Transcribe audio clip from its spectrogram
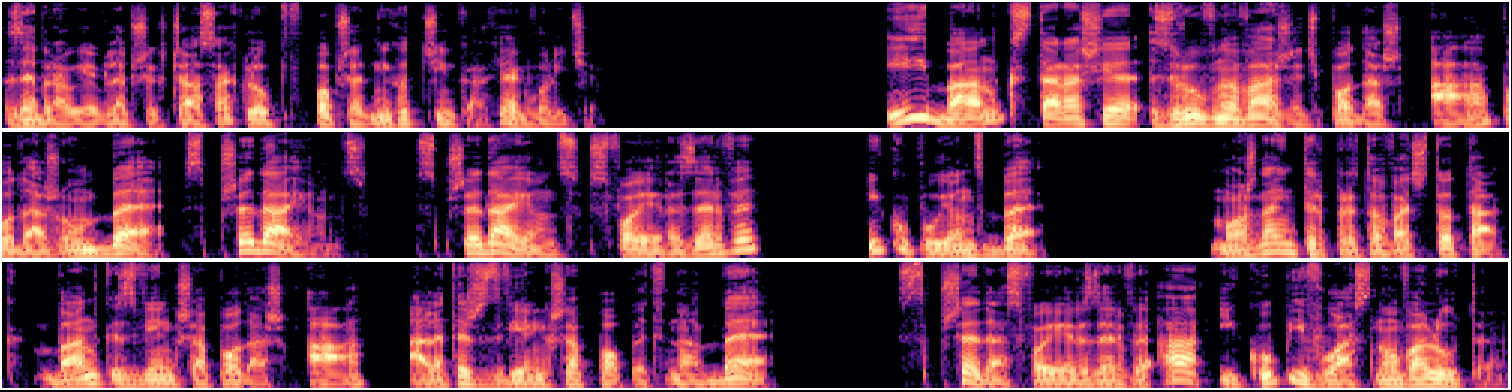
zebrał je w lepszych czasach lub w poprzednich odcinkach, jak wolicie. I bank stara się zrównoważyć podaż A podażą B, sprzedając sprzedając swoje rezerwy i kupując B. Można interpretować to tak. Bank zwiększa podaż A, ale też zwiększa popyt na B. Sprzeda swoje rezerwy A i kupi własną walutę.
